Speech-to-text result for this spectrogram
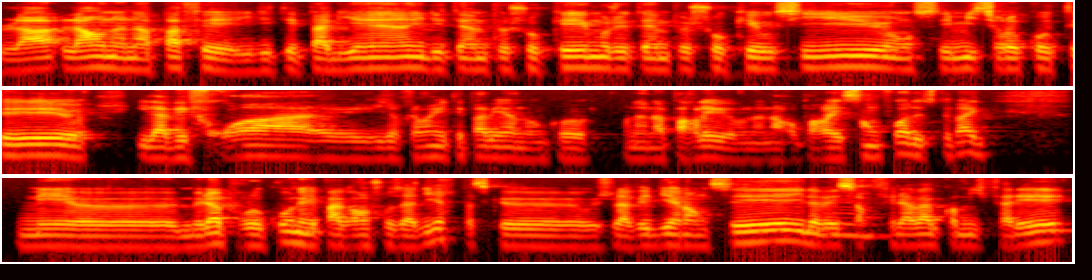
Là, là, on n'en a pas fait. Il n'était pas bien, il était un peu choqué. Moi, j'étais un peu choqué aussi. On s'est mis sur le côté. Il avait froid. Vraiment, il n'était pas bien. Donc, on en a parlé. On en a reparlé 100 fois de cette vague. Mais, euh, mais là, pour le coup, on n'avait pas grand-chose à dire parce que je l'avais bien lancé, il avait mm. surfé la vague comme il fallait.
